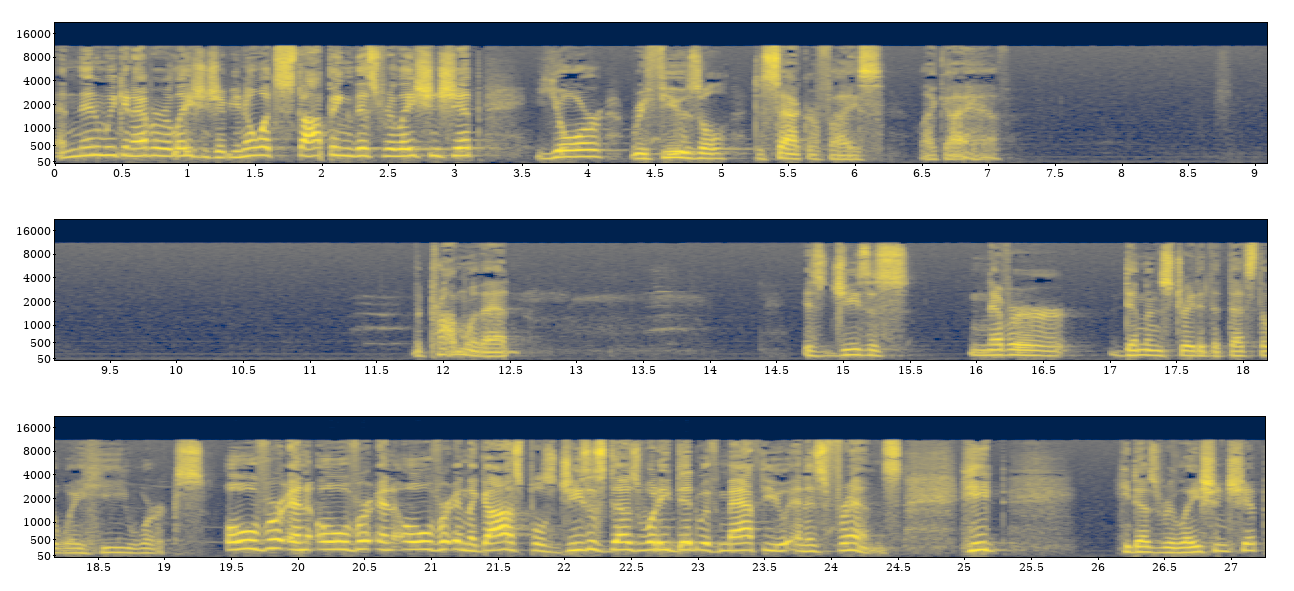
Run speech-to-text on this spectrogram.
And then we can have a relationship. You know what's stopping this relationship? Your refusal to sacrifice like I have. The problem with that is Jesus never demonstrated that that's the way he works. Over and over and over in the Gospels, Jesus does what he did with Matthew and his friends. He, he does relationship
